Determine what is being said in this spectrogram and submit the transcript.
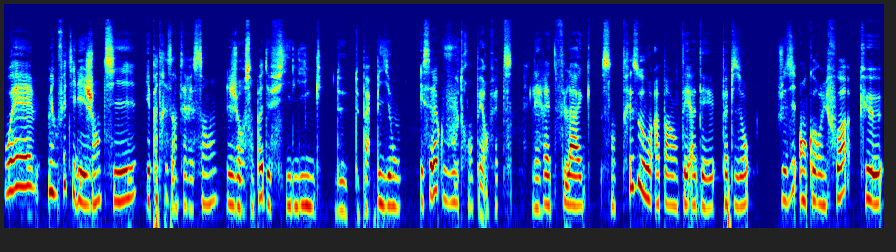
Ouais, mais en fait, il est gentil, il est pas très intéressant, je ressens pas de feeling, de, de papillon. Et c'est là que vous vous trompez, en fait. Les red flags sont très souvent apparentés à des papillons. Je dis encore une fois que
